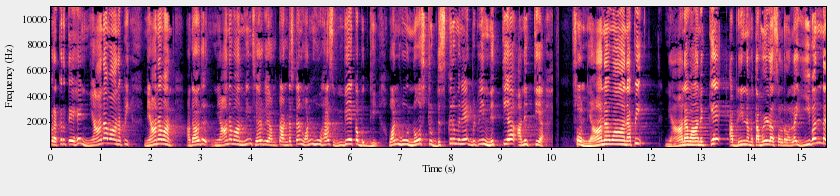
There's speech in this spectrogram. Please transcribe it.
prakritehe jnanavanapi. Jnanavan. அதாவது ஞானவான் means here we have to understand one who has விவேக புத்தி one who knows to discriminate between நித்ய அனித்ய ஸோ ஞானவான் அப்பி ஞானவானுக்கே அப்படின்னு நம்ம தமிழில் சொல்கிறோம்ல ஈவன் த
